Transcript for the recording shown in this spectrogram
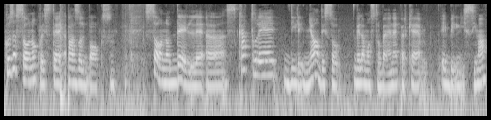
Cosa sono queste puzzle box? Sono delle scatole di legno, adesso ve la mostro bene perché è bellissima,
